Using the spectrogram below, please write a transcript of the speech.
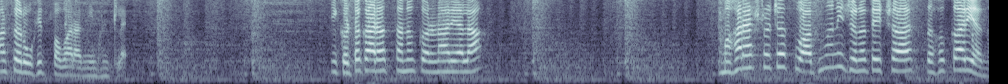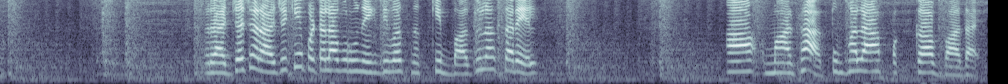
असं रोहित पवारांनी म्हटलंय. ही कटकारस्थानं करणाऱ्याला महाराष्ट्राच्या स्वाभिमानी जनतेच्या सहकार्यानं राज्याच्या राजकीय पटलावरून एक दिवस नक्की बाजूला सरेल. हा माझा तुम्हाला पक्का वाद आहे.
